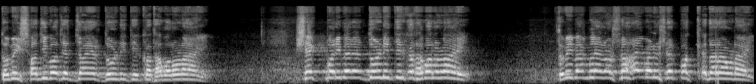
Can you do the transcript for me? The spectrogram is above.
তুমি সজীবজের জয়ের দুর্নীতির কথা বলো নাই। শেখ পরিবারের দুর্নীতির কথা বলো নাই। তুমি বাংলার অসহায় মানুষের পক্ষে দাঁড়াও নাই।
